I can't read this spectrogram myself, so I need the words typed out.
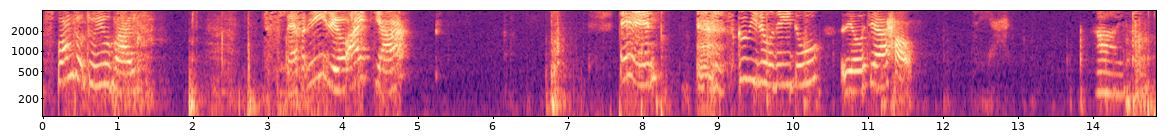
Sponsored to you by Stephanie Liu Aijia and Scooby Doo Doo Liu Jiahao. Hi.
